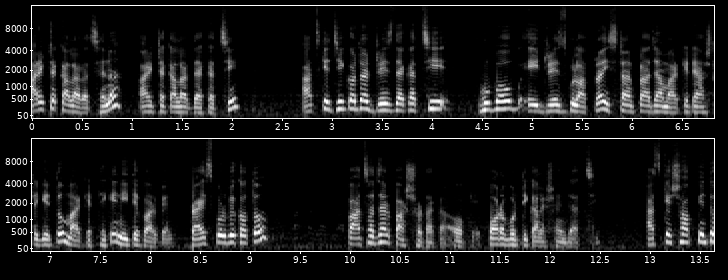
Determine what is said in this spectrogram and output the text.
আরেকটা কালার আছে না? আরেকটা কালার দেখাচ্ছি। আজকে যে কটা ড্রেস দেখাচ্ছি হুবহুব এই ড্রেসগুলো আপনারা স্টার প্লাজা মার্কেটে আসলে কিন্তু মার্কেট থেকে নিতে পারবেন। প্রাইস পড়বে কত? পাঁচ হাজার পাঁচশো টাকা। ওকে পরবর্তী কালেকশনে যাচ্ছি। আজকে সব কিন্তু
